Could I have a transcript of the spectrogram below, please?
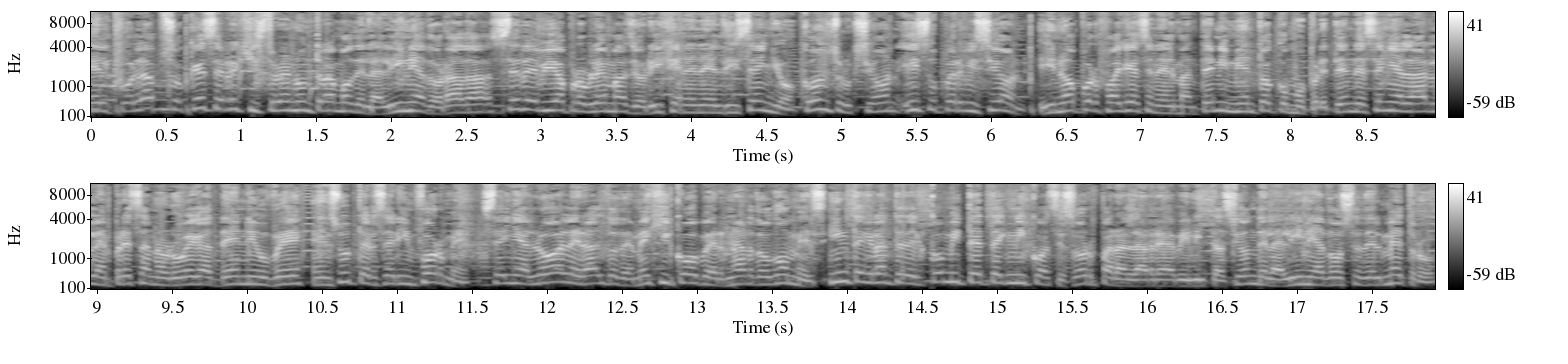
El colapso que se registró en un tramo de la línea dorada se debió a problemas de origen en el diseño, construcción y supervisión, y no por fallas en el mantenimiento como pretende señalar la empresa noruega DNV en su tercer informe, señaló al Heraldo de México Bernardo Gómez, integrante del Comité Técnico Asesor para la Rehabilitación de la línea 12 del metro.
